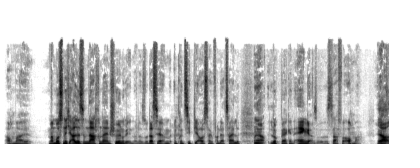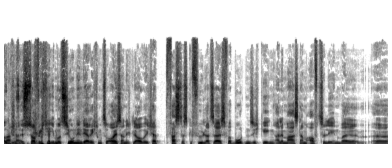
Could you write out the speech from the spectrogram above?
Auch mal, man muss nicht alles im Nachhinein schönreden oder so, das ist ja im, im Prinzip die Aussage von der Zeile. Ja. Look back in anger, so, das darf man auch mal. Ja, es ist auch wichtig, Emotionen in der Richtung zu äußern. Ich glaube, ich habe fast das Gefühl, als sei es verboten, sich gegen alle Maßnahmen aufzulehnen, weil äh,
